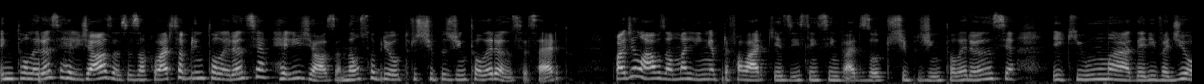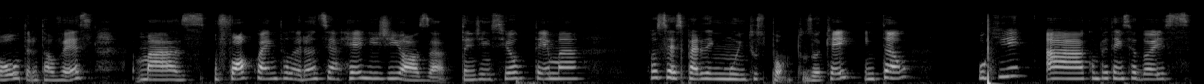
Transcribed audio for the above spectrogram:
intolerância religiosa? Vocês vão falar sobre intolerância religiosa, não sobre outros tipos de intolerância, certo? Pode ir lá usar uma linha para falar que existem sim vários outros tipos de intolerância e que uma deriva de outra, talvez, mas o foco é a intolerância religiosa. Tangenciou o tema, vocês perdem muitos pontos, ok? Então, o que a competência 2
